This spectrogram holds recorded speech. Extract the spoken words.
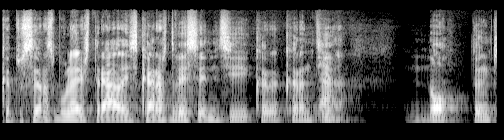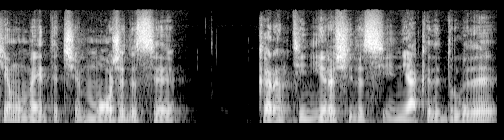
като се разболееш, трябва да изкараш две седмици кар- карантина. Да. Но тънкият момент е, че може да се карантинираш и да си някъде другаде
